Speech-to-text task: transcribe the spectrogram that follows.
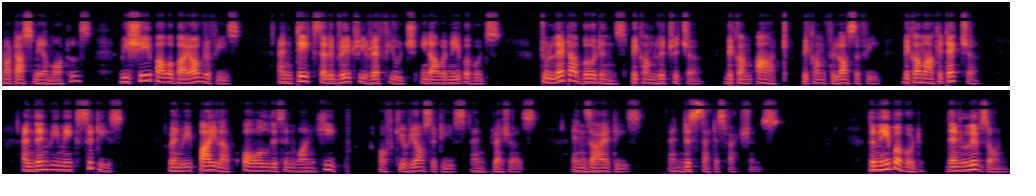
not us mere mortals. We shape our biographies and take celebratory refuge in our neighborhoods to let our burdens become literature, become art, become philosophy, become architecture, and then we make cities when we pile up all this in one heap of curiosities and pleasures, anxieties and dissatisfactions. The neighborhood then lives on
